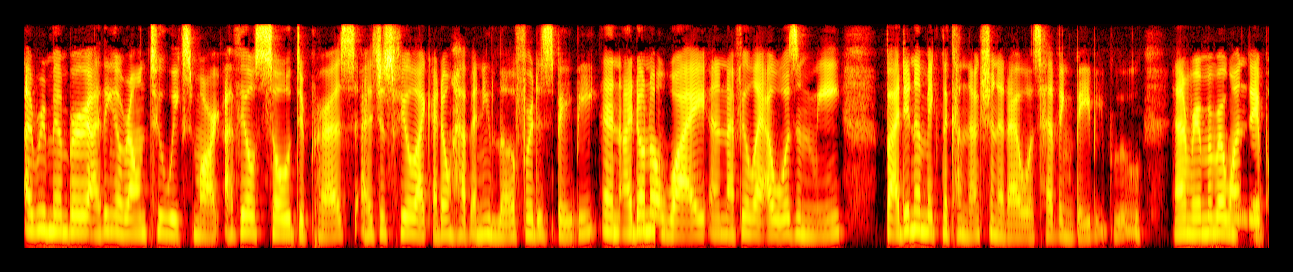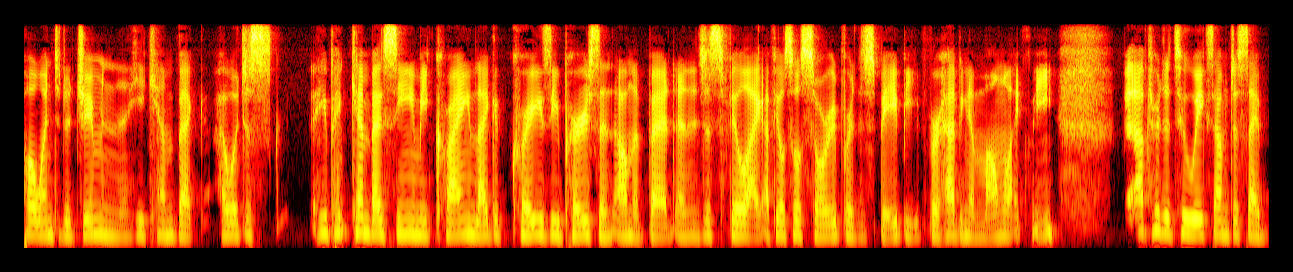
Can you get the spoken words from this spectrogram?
I remember, I think around two weeks mark, I feel so depressed. I just feel like I don't have any love for this baby. And I don't know why. And I feel like I wasn't me, but I didn't make the connection that I was having baby blue. And I remember one day Paul went to the gym and he came back. I was just, he came back seeing me crying like a crazy person on the bed. And I just feel like I feel so sorry for this baby for having a mom like me. But after the two weeks, I'm just like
